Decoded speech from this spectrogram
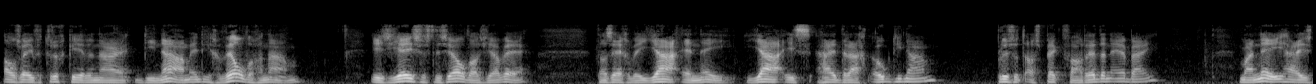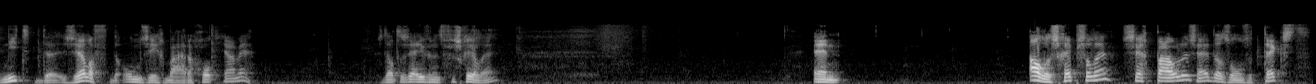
als we even terugkeren naar die naam, die geweldige naam, is Jezus dezelfde als Yahweh, dan zeggen we ja en nee. Ja is, hij draagt ook die naam, plus het aspect van redden erbij. Maar nee, hij is niet de, zelf de onzichtbare God Yahweh. Dus dat is even het verschil. Hè? En alle schepselen, zegt Paulus, hè, dat is onze tekst,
